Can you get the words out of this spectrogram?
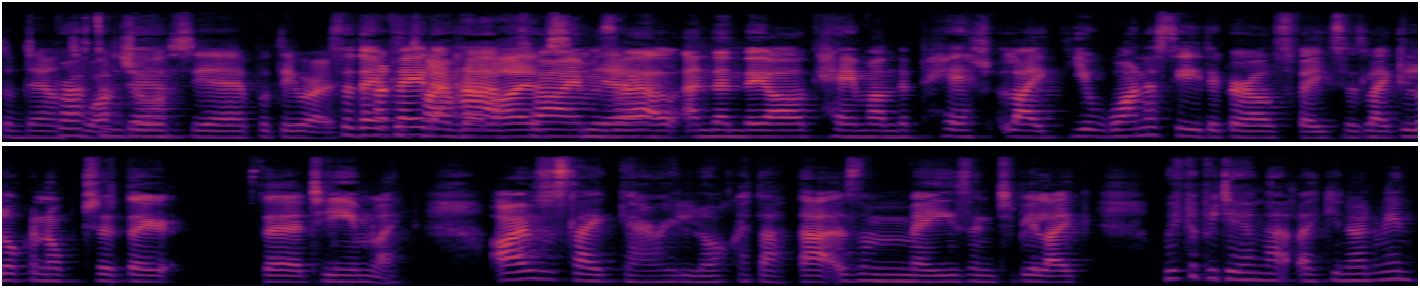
them down Brought to watch down. us. Yeah, but they were So they had the played time at half time as yeah. well, and then they all came on the pitch. Like you want to see the girls' faces, like looking up to the the team. Like I was just like, Gary, look at that. That is amazing to be like, we could be doing that. Like you know what I mean?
